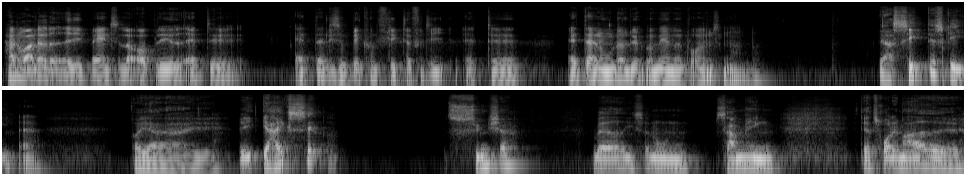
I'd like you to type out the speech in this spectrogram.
Har du aldrig været i bands eller oplevet, at, øh, at der ligesom blev konflikter, fordi at, øh, at der er nogen, der løber mere med berømmelsen end andre? Jeg har set det ske, Ja. og jeg, øh, jeg har ikke selv, synes jeg, været i sådan nogle sammenhænge. Jeg tror, det er meget, øh,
